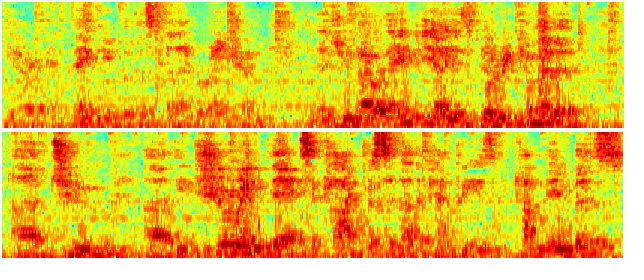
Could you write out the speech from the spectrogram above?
here and thank you for this collaboration. And as you know, APA is very committed to uh, ensuring that psychiatrists in other countries become members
